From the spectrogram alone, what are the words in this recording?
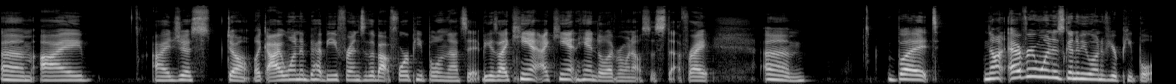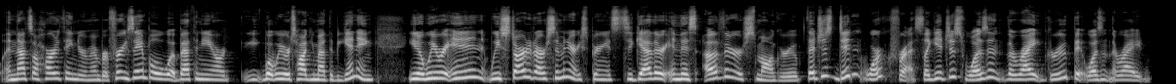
Um, i I just don't. Like I want to be friends with about four people and that's it because I can't I can't handle everyone else's stuff, right? Um but not everyone is going to be one of your people and that's a hard thing to remember for example what bethany or what we were talking about at the beginning you know we were in we started our seminary experience together in this other small group that just didn't work for us like it just wasn't the right group it wasn't the right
